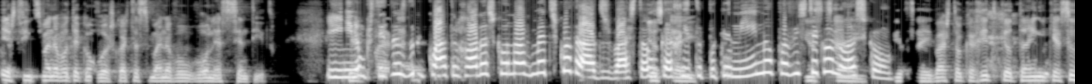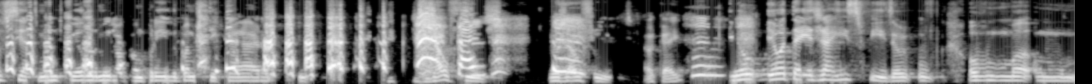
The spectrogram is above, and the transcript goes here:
este fim de semana vou ter convosco, esta semana vou, vou nesse sentido. E não precisas de quatro rodas com 9 metros quadrados, basta um eu carrito sei. pequenino para vir ter connosco. Eu sei, basta o carrito que eu tenho, que é suficientemente para eu dormir ao comprido, para me esticar. Já o fiz. Eu já o fiz, ok? Eu, eu até já isso fiz. Eu, houve uma, um,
